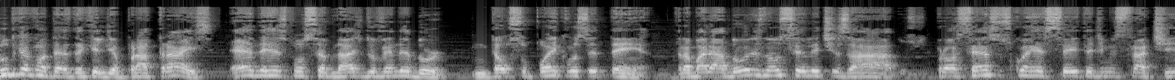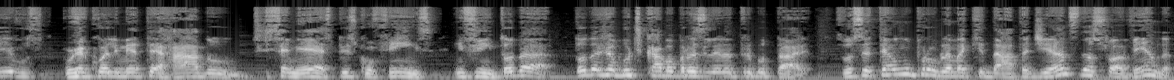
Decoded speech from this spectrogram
tudo que acontece daquele dia para trás é de responsabilidade do vendedor. Então, suponha que você tenha trabalhadores não seletizados, processos com a receita administrativos por recolhimento errado de ICMS, PiscoFins, enfim, toda, toda jabuticaba brasileira tributária. Se você tem algum problema que data de antes da sua venda,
